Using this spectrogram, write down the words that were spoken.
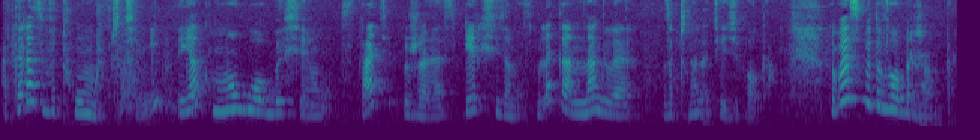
A teraz wytłumaczcie mi, jak mogłoby się stać, że z piersi zamiast mleka nagle zaczyna lecieć woda. No bo ja sobie to wyobrażam tak.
